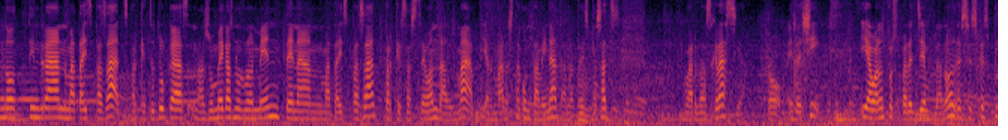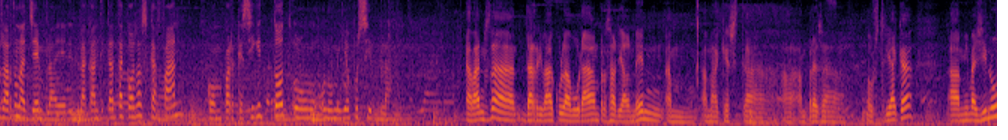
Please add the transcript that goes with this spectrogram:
no tindran metalls pesats, perquè tot el que es- les omegues normalment tenen metalls pesats perquè s'extreuen del mar, i el mar està contaminat amb metalls pesats, per desgràcia, però és així. I llavors, doncs, per exemple, no? és, és que és posar-te un exemple, eh, la quantitat de coses que fan com perquè sigui tot el millor possible. Abans d'arribar a col·laborar empresarialment amb, amb aquesta empresa austríaca, eh, m'imagino,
